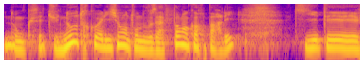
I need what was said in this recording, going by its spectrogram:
donc c'est une autre coalition dont on ne vous a pas encore parlé, qui était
